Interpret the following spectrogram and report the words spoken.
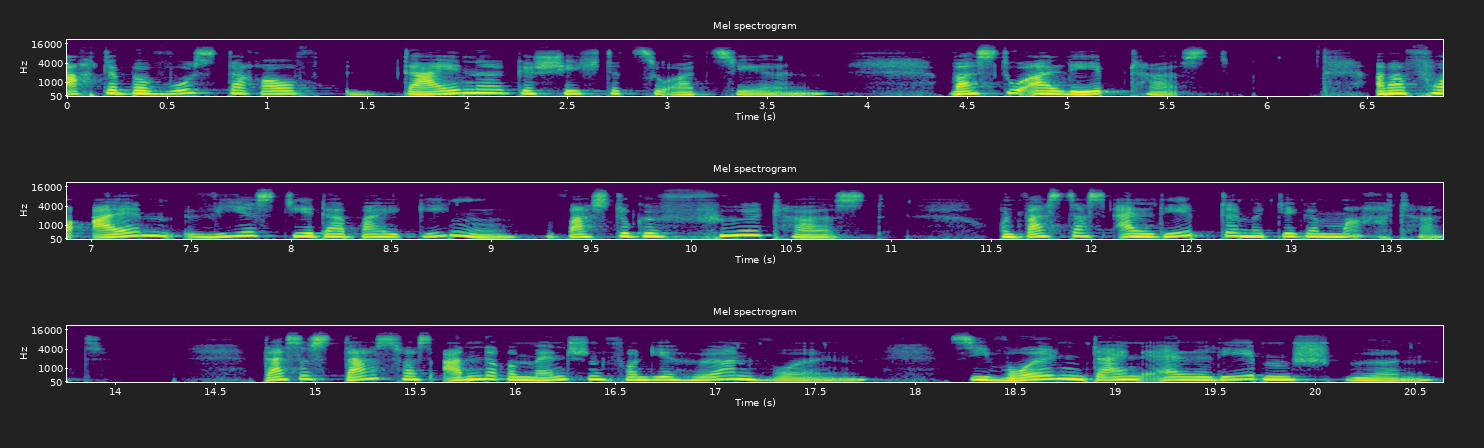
Achte bewusst darauf, deine Geschichte zu erzählen, was du erlebt hast. Aber vor allem, wie es dir dabei ging, was du gefühlt hast und was das Erlebte mit dir gemacht hat. Das ist das, was andere Menschen von dir hören wollen. Sie wollen dein Erleben spüren.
